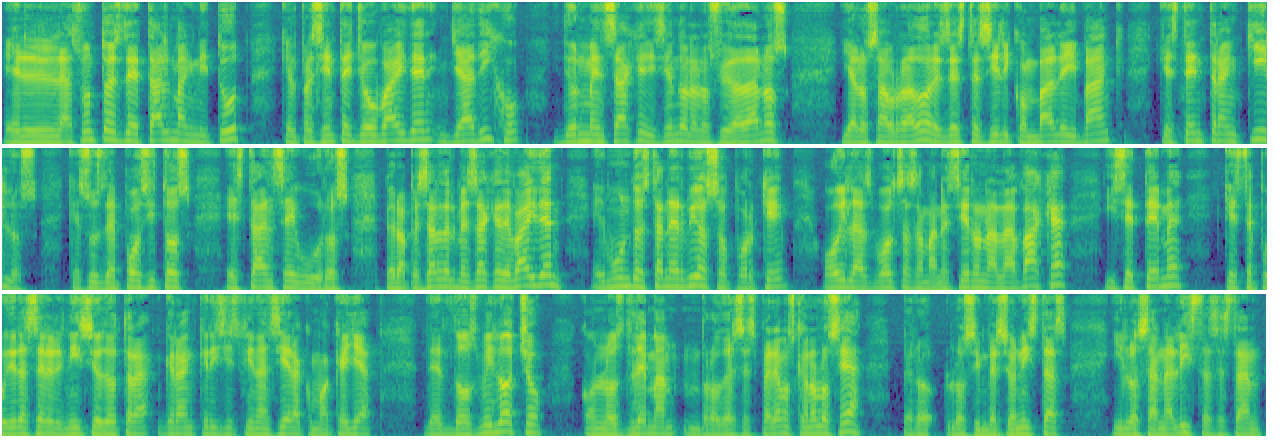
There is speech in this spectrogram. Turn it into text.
El asunto es de tal magnitud que el presidente Joe Biden ya dijo, dio un mensaje diciéndole a los ciudadanos y a los ahorradores de este Silicon Valley Bank que estén tranquilos, que sus depósitos están seguros. Pero a pesar del mensaje de Biden, el mundo está nervioso porque hoy las bolsas amanecieron a la baja y se teme que este pudiera ser el inicio de otra gran crisis financiera como aquella del 2008 con los Lehman Brothers. Esperemos que no lo sea, pero los inversionistas y los analistas están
